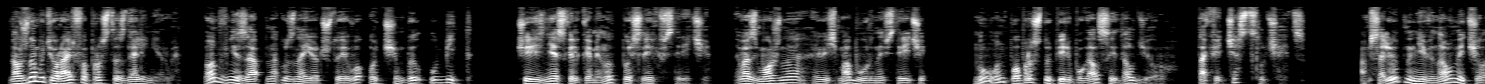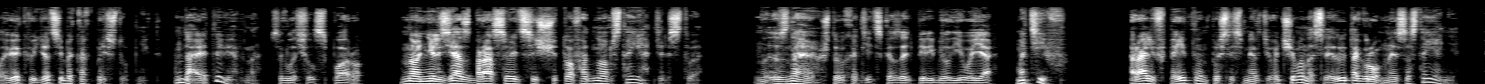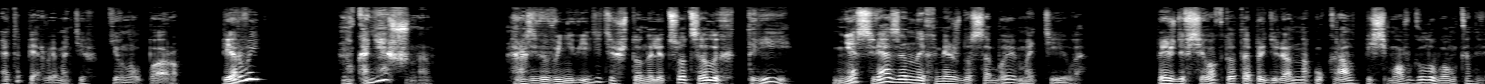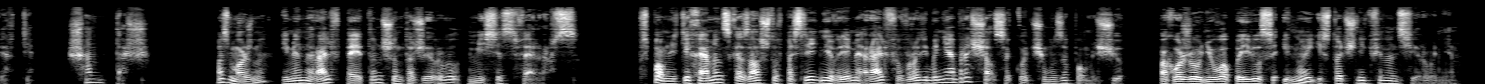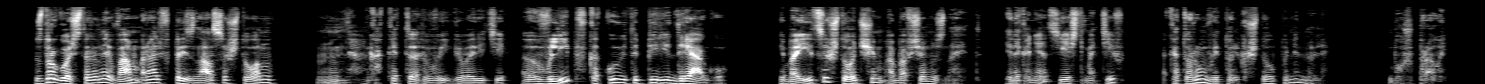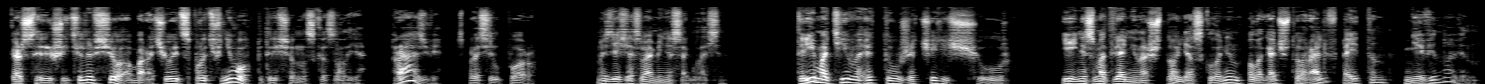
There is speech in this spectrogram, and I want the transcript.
Должно быть, у Ральфа просто сдали нервы. Он внезапно узнает, что его отчим был убит через несколько минут после их встречи. Возможно, весьма бурной встречи. Ну, он попросту перепугался и дал дёру. Так ведь часто случается. Абсолютно невиновный человек ведет себя как преступник. — Да, это верно, — согласился Пуаро. — Но нельзя сбрасывать со счетов одно обстоятельство. — Знаю, что вы хотите сказать, — перебил его я. — Мотив. Ральф Пейтон после смерти отчима наследует огромное состояние. — Это первый мотив, — кивнул Пуаро. — Первый? — Ну, конечно. Разве вы не видите, что налицо целых три не связанных между собой мотива? Прежде всего, кто-то определенно украл письмо в голубом конверте. Шантаж. Возможно, именно Ральф Пейтон шантажировал миссис Феррерс. Вспомните, Хэммонд сказал, что в последнее время Ральф вроде бы не обращался к отчиму за помощью. Похоже, у него появился иной источник финансирования. С другой стороны, вам Ральф признался, что он, как это вы говорите, влип в какую-то передрягу и боится, что отчим обо всем узнает. И, наконец, есть мотив, о котором вы только что упомянули. — Боже правый. Кажется, решительно все оборачивается против него, — потрясенно сказал я. — Разве? — спросил Поро. — Но здесь я с вами не согласен. Три мотива — это уже чересчур. И, несмотря ни на что, я склонен полагать, что Ральф Пейтон невиновен.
